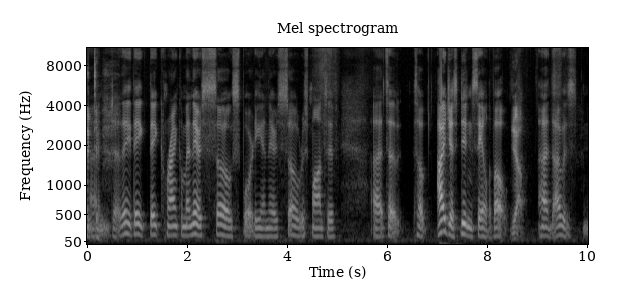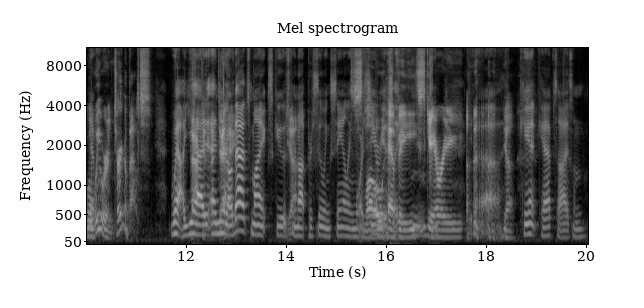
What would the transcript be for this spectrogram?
and uh, they, they, they crank them and they're so sporty and they're so responsive. Uh, so, so I just didn't sail the boat. yeah. I, I was Well, never- we were in turnabouts. well, yeah, and you know that's my excuse Yeah. for not pursuing sailing more Slow, seriously. heavy, Mhm. scary. yeah. Can't capsize them.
